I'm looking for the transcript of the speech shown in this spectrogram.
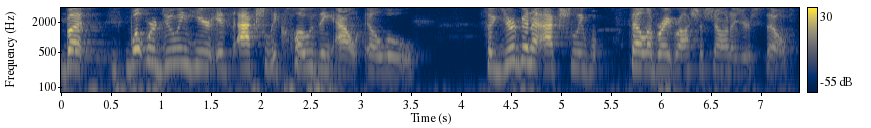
but what we're doing here is actually closing out Elul. So you're going to actually celebrate Rosh Hashanah yourself.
